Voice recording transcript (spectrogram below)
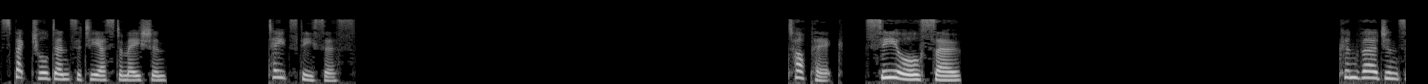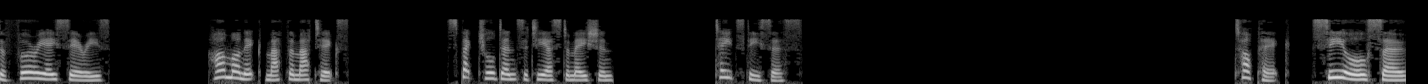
Spectral density estimation Tate's thesis Topic. See also Convergence of Fourier series Harmonic mathematics Spectral density estimation. Tate's thesis. See also.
